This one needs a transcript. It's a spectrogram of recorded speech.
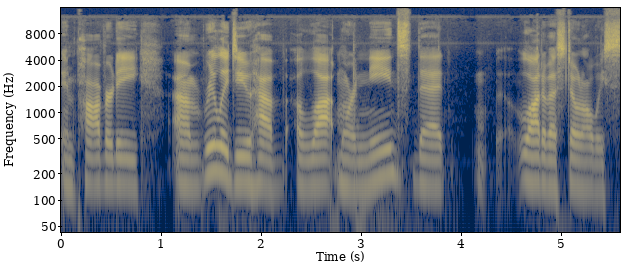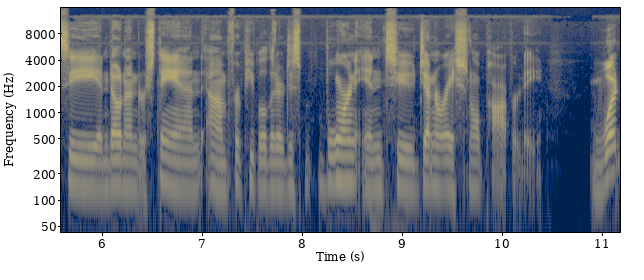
in poverty um, really do have a lot more needs that a lot of us don't always see and don't understand um, for people that are just born into generational poverty. What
